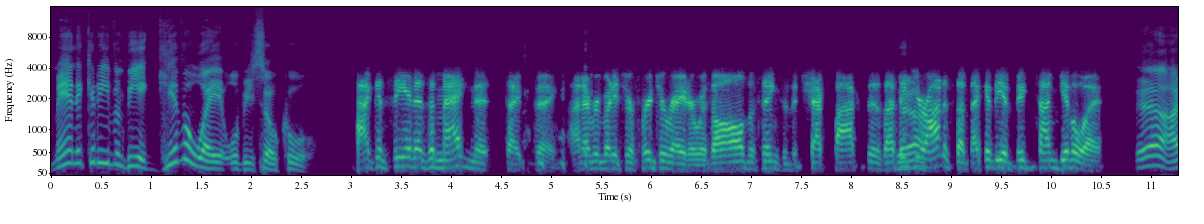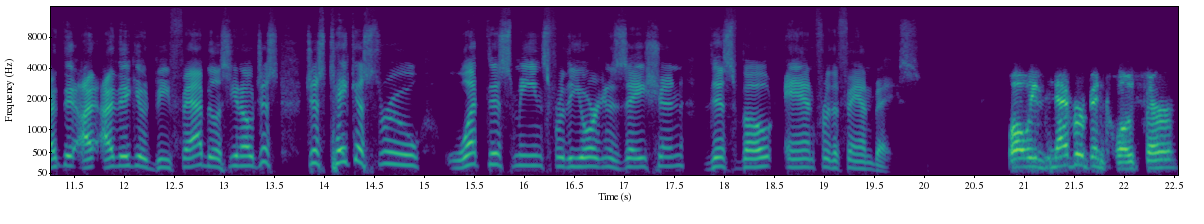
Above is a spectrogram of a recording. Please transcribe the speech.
Man, it could even be a giveaway. It will be so cool. I can see it as a magnet type thing on everybody's refrigerator with all the things in the check boxes. I think yeah. you're honest. Up that could be a big time giveaway. Yeah, I think I think it would be fabulous. You know, just just take us through what this means for the organization, this vote, and for the fan base. Well, we've never been closer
